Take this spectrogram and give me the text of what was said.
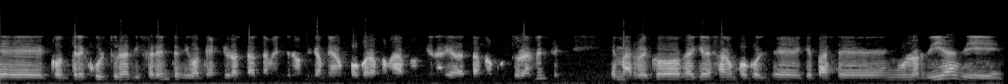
eh, con tres culturas diferentes, igual que en Gibraltar también tenemos que cambiar un poco la forma de funcionar y adaptarnos culturalmente. En Marruecos hay que dejar un poco eh, que pase en unos días y,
